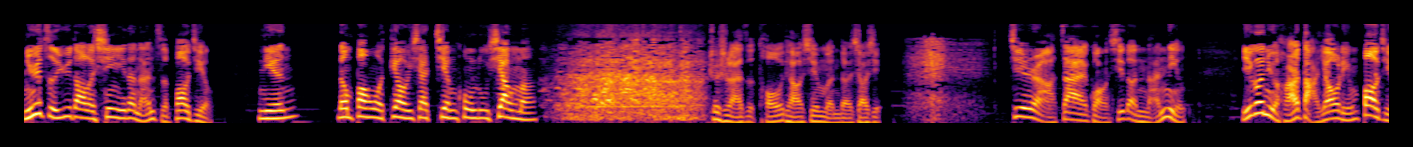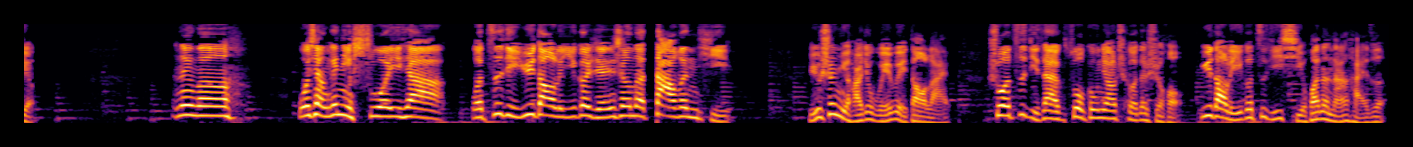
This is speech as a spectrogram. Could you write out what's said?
女子遇到了心仪的男子，报警，您能帮我调一下监控录像吗？这是来自头条新闻的消息。近日啊，在广西的南宁，一个女孩打幺零报警，那个，我想跟你说一下，我自己遇到了一个人生的大问题。于是女孩就娓娓道来。说自己在坐公交车的时候遇到了一个自己喜欢的男孩子，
